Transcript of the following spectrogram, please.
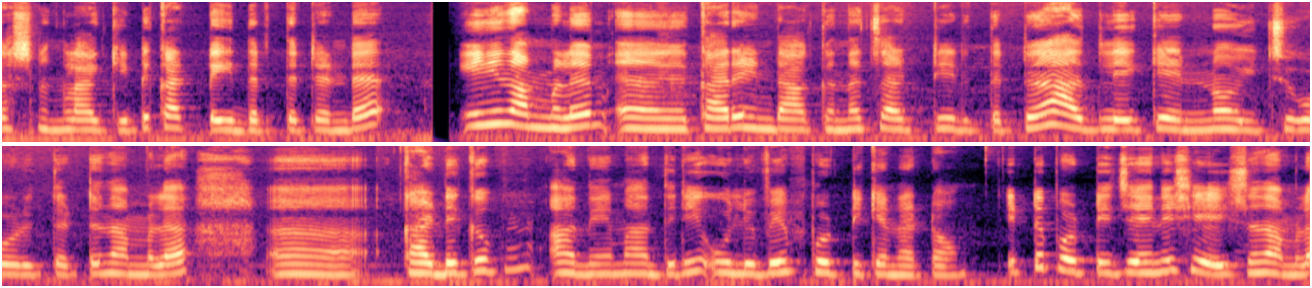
കഷ്ണങ്ങളാക്കിയിട്ട് കട്ട് ചെയ്തെടുത്തിട്ടുണ്ട്. ഇനി നമ്മൾ കറി ഉണ്ടാക്കുന്ന ചട്ടി എടുത്തിട്ട് അതിലേക്ക് എണ്ണ ഒഴിച്ച് കൊടുത്തിട്ട് നമ്മൾ കടുകും അതേമാതിരി ഉലുവയും പൊട്ടിക്കണം കേട്ടോ ഇട്ട് പൊട്ടിച്ചതിന് ശേഷം നമ്മൾ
